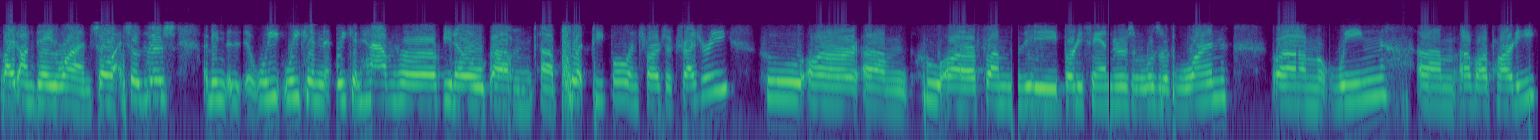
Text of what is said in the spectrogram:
right on day one. So, so there's, I mean, we, we can we can have her, you know, um, uh, put people in charge of Treasury who are um, who are from the Bernie Sanders and Elizabeth Warren um, wing um, of our party.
